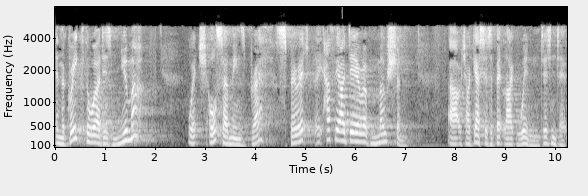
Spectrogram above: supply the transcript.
In the Greek, the word is pneuma, which also means breath, spirit. It has the idea of motion, uh, which I guess is a bit like wind, isn't it?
